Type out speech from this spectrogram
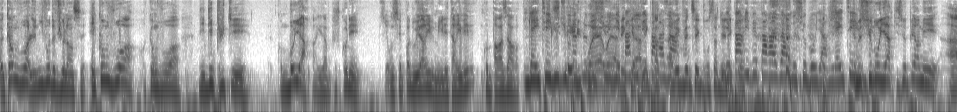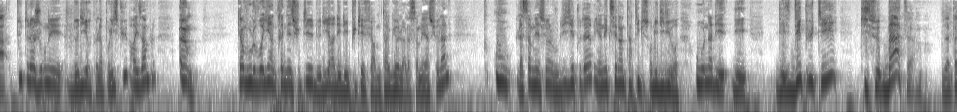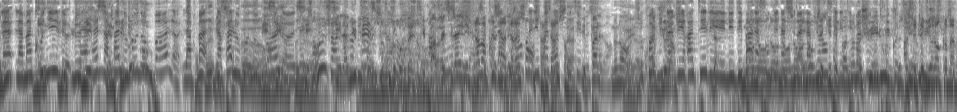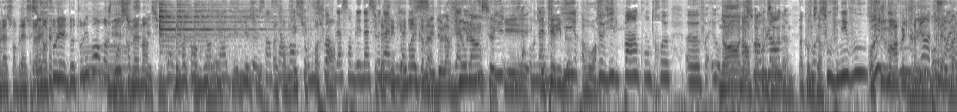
Euh, Quand on voit le niveau de violence et qu'on voit, qu'on voit des députés comme Boyard, par exemple, que je connais, on ne sait pas d'où il arrive, mais il est arrivé, comme par hasard. Il a été élu du Élu- peuple, ouais, monsieur. ouais, il n'est pas arrivé avec par 30 hasard. avec 25% des Il n'est pas arrivé par hasard, monsieur Boyard. Il a été Et élu. Monsieur Boyard qui se permet à toute la journée de dire que la police tue, par exemple, un, quand vous le voyez en train d'insulter, de dire à des députés ferme ta gueule à l'Assemblée nationale, ou l'Assemblée nationale, vous le disiez tout à l'heure, il y a un excellent article sur Midi Libre où on a des, des, des députés qui se battent. Vous La, la Macronie, Mais- le, le mais RN n'a pas le monopole, n'a pas le monopole euh, des de- gens. C'est la NUPES qui fout le bordel, c'est pas, c'est là, après, c'est La intéressant, c'est est pas de intéressant. non, non, Je crois que vous avez raté les, débats à l'Assemblée nationale. La violence, elle pas, n'était non, pas non, je suis de élu, notre côté. Ah, c'était violent quand même à l'Assemblée nationale. Dans tous les, de tous les bords, moi je pense quand même. hein. De façon bien sincèrement, sur l'histoire de l'Assemblée nationale, vous avez équilibré, quand même. C'est de la violence qui est- terrible à voir. De Villepin contre Non, non, François pas comme ça, Hollande. madame, pas comme Vous- ça. Souvenez-vous. Oui, je me rappelle très bien. Très bien.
